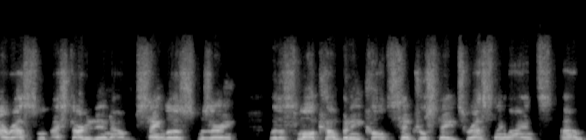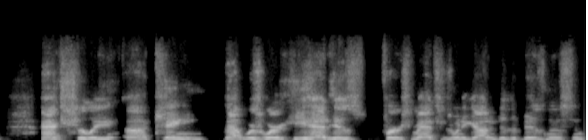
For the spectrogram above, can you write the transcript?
I wrestled. I started in um, St. Louis, Missouri, with a small company called Central States Wrestling Alliance. Um, actually, uh, Kane, that was where he had his first matches when he got into the business, and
